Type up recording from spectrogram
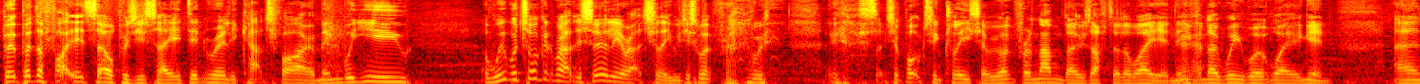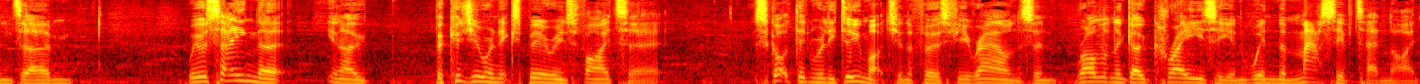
But but the fight itself, as you say, it didn't really catch fire. I mean, were you? and We were talking about this earlier. Actually, we just went for such a boxing cliche. We went for a Nando's after the weigh-in, Yeah. even though we weren't weighing in, and um, we were saying that you know because you're an experienced fighter. Scott didn't really do much in the first few rounds, and rather than go crazy and win the massive 10-9,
